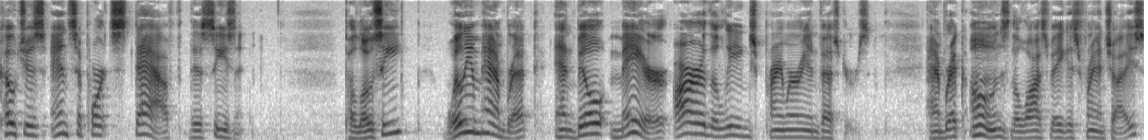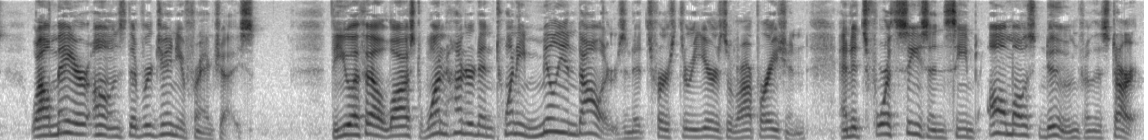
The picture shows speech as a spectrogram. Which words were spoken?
coaches, and support staff this season. Pelosi, William Hambrecht, and Bill Mayer are the league's primary investors. Hambrecht owns the Las Vegas franchise, while Mayer owns the Virginia franchise. The UFL lost $120 million in its first three years of operation, and its fourth season seemed almost doomed from the start.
